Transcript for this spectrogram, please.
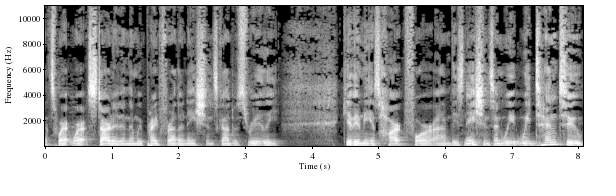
That's where where it started, and then we prayed for other nations. God was really giving me his heart for um, these nations. And we, we tend to,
